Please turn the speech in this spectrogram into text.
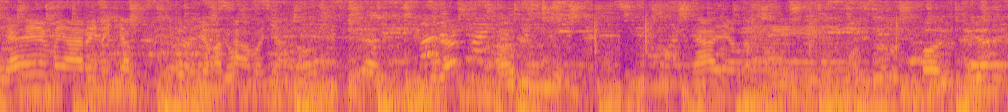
Yan yung may-ari ng shop. Yun, yung asawa niya. Yan. Yan. Yung eh.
